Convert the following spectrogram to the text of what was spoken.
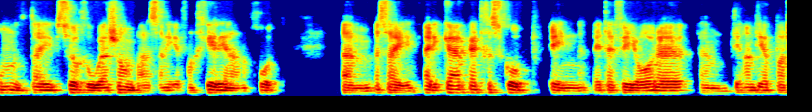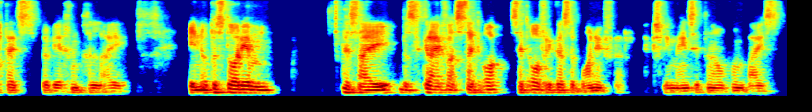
omdat hy so gehoorsaam was aan die evangelie en aan God ehm um, is hy uit die kerk uit geskop en het hy vir jare ehm um, die anti-apartheidsbeweging gelei en op 'n stadium is hy beskryf as Suid-Afrika se Bonhoeffer. Actually mense het hom wys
